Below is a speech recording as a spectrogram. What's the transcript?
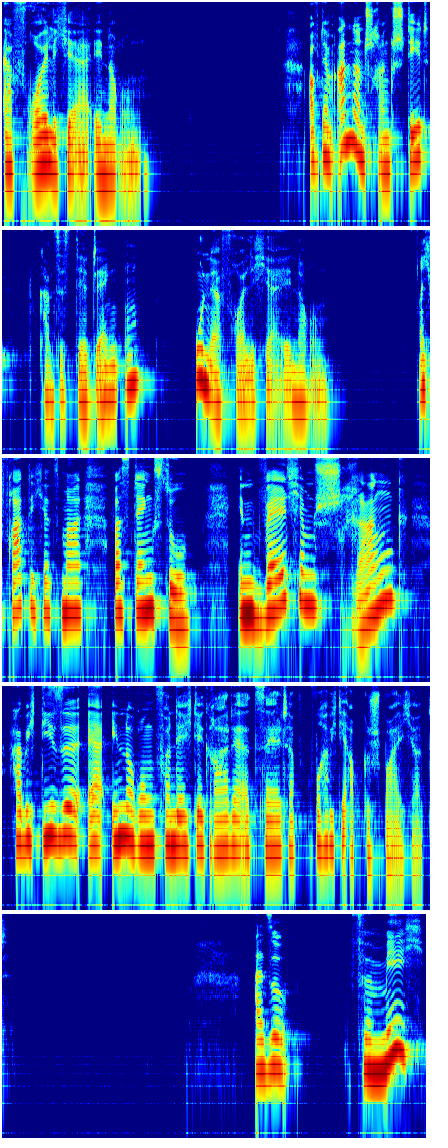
erfreuliche Erinnerungen. Auf dem anderen Schrank steht, du kannst es dir denken, unerfreuliche Erinnerungen. Ich frage dich jetzt mal, was denkst du? In welchem Schrank habe ich diese Erinnerung, von der ich dir gerade erzählt habe, wo habe ich die abgespeichert? Also für mich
